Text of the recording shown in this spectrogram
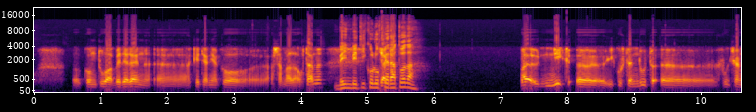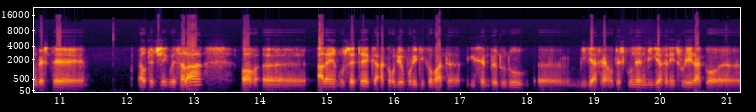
eh, kontua bederen uh, Akitaniako uh, asamblada hortan. Behin betiko luperatu da? Ba, nik ikusten dut uh, funtsian beste autetxek bezala, Hor, uh, Alain Roussetek akordio politiko bat uh, izenpetu du uh, bigarren hautezkunden bigarren itzulirako uh,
